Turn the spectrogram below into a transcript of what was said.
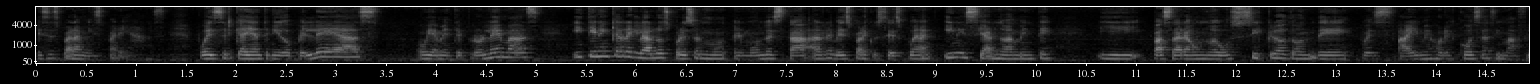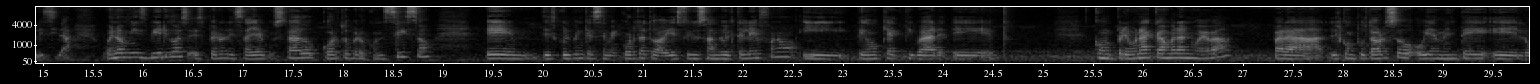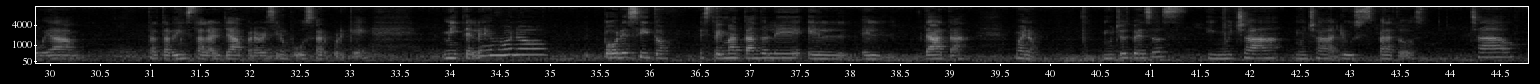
Ese es para mis parejas. Puede ser que hayan tenido peleas, obviamente problemas, y tienen que arreglarlos, por eso el, mundo está al revés, para que ustedes puedan iniciar nuevamente y pasar a un nuevo ciclo donde pues hay mejores cosas y más felicidad. Bueno, mis Virgos, espero les haya gustado, corto pero conciso. Eh, disculpen que se me corta, todavía estoy usando el teléfono y tengo que activar eh, compré una cámara nueva para el computador, obviamente eh, lo voy a tratar de instalar ya para ver si lo puedo usar porque mi teléfono, pobrecito, estoy matándole el, el data. Bueno, muchos besos y mucha, mucha luz para todos. Chao.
